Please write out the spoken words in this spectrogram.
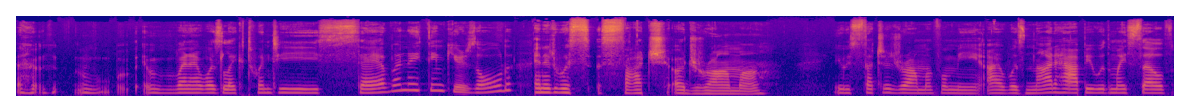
when I was like 27, I think, years old, and it was such a drama it was such a drama for me. I was not happy with myself.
